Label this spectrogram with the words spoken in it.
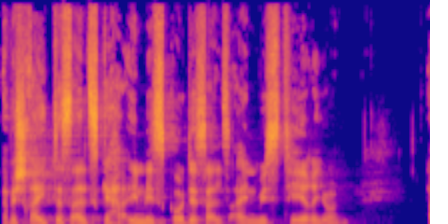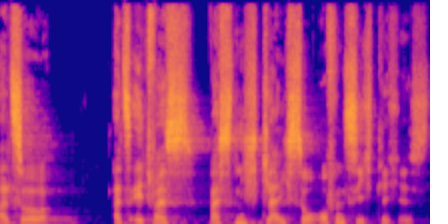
Er beschreibt es als Geheimnis Gottes, als ein Mysterium, also als etwas, was nicht gleich so offensichtlich ist.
